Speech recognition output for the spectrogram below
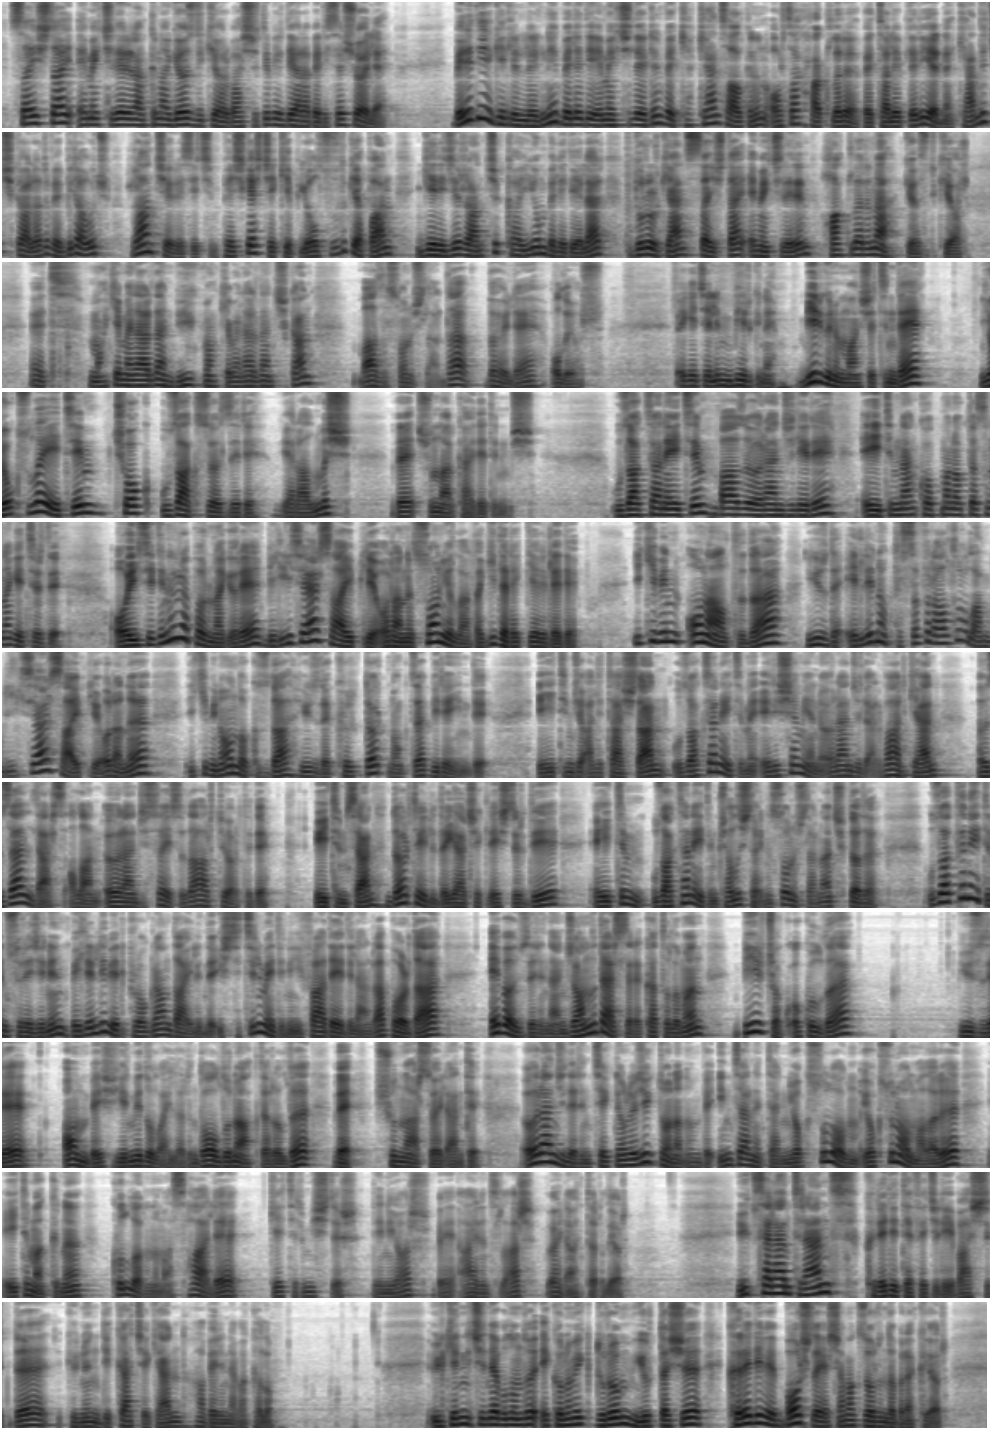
Sayıştay emekçilerin hakkına göz dikiyor başlıklı bir diğer haber ise şöyle. Belediye gelirlerini belediye emekçilerinin ve kent halkının ortak hakları ve talepleri yerine kendi çıkarları ve bir avuç rant çevresi için peşkeş çekip yolsuzluk yapan gerici rantçı kayyum belediyeler dururken Sayıştay emekçilerin haklarına göz dikiyor. Evet mahkemelerden büyük mahkemelerden çıkan bazı sonuçlar da böyle oluyor. Ve geçelim bir güne. Bir günün manşetinde yoksula eğitim çok uzak sözleri yer almış ve şunlar kaydedilmiş. Uzaktan eğitim bazı öğrencileri eğitimden kopma noktasına getirdi. OECD'nin raporuna göre bilgisayar sahipliği oranı son yıllarda giderek geriledi. 2016'da %50.06 olan bilgisayar sahipliği oranı 2019'da %44.1'e indi. Eğitimci Ali Taş'tan uzaktan eğitime erişemeyen öğrenciler varken özel ders alan öğrenci sayısı da artıyor dedi. Eğitimsen 4 Eylül'de gerçekleştirdiği eğitim uzaktan eğitim çalıştayının sonuçlarını açıkladı. Uzaktan eğitim sürecinin belirli bir program dahilinde işletilmediğini ifade edilen raporda EBA üzerinden canlı derslere katılımın birçok okulda %15-20 dolaylarında olduğunu aktarıldı ve şunlar söylendi. Öğrencilerin teknolojik donanım ve internetten yoksul olma, yoksun olmaları eğitim hakkını kullanılmaz hale getirmiştir deniyor ve ayrıntılar böyle aktarılıyor. Yükselen trend kredi tefeciliği başlıklı günün dikkat çeken haberine bakalım. Ülkenin içinde bulunduğu ekonomik durum yurttaşı kredi ve borçla yaşamak zorunda bırakıyor.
